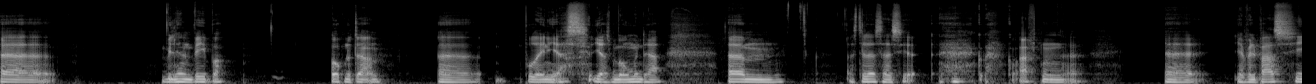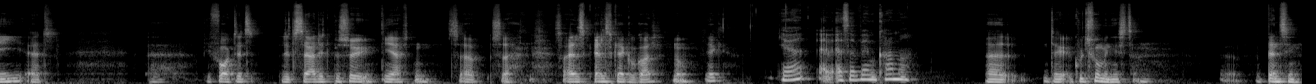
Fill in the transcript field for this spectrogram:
Uh, Wilhelm Weber åbner døren. Uh, bryder ind i jeres, jeres moment her. Um, og stiller sig og siger, god, god aften. Uh, uh, jeg vil bare sige, at uh, vi får et lidt særligt besøg i aften, så, så, så alt, alt skal gå godt nu, ikke? Ja, altså hvem kommer? Uh, det er kulturministeren. Uh, Benzin.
